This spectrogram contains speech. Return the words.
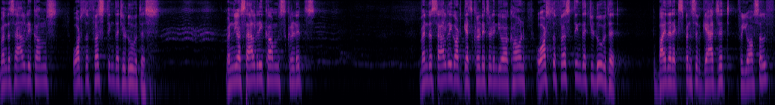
When the salary comes, what's the first thing that you do with this? When your salary comes, credits, when the salary got gets credited into your account, what's the first thing that you do with it? Buy that expensive gadget for yourself?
